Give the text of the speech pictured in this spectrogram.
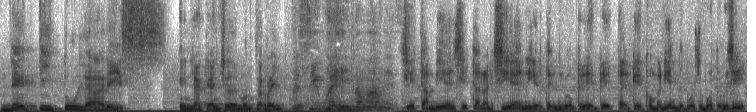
de titulares en la cancha de Monterrey. Pues sí, güey, no mames. Si están bien, si están al 100 y el técnico cree que, está- que es conveniente, por supuesto que sí.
